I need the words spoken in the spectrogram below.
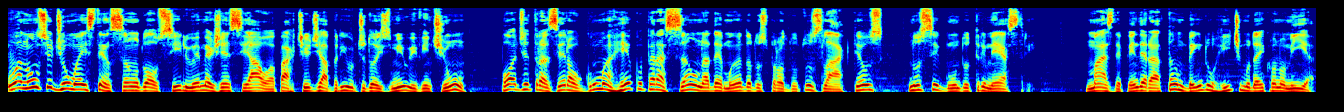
O anúncio de uma extensão do auxílio emergencial a partir de abril de 2021 pode trazer alguma recuperação na demanda dos produtos lácteos no segundo trimestre. Mas dependerá também do ritmo da economia.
